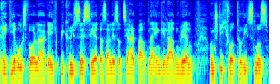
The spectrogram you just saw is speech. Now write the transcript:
Regierungsvorlage. Ich begrüße sehr, dass alle Sozialpartner eingeladen werden. Und Stichwort Tourismus.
